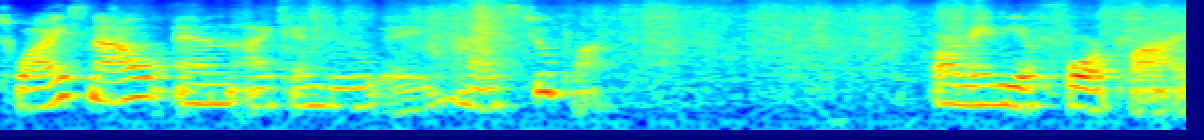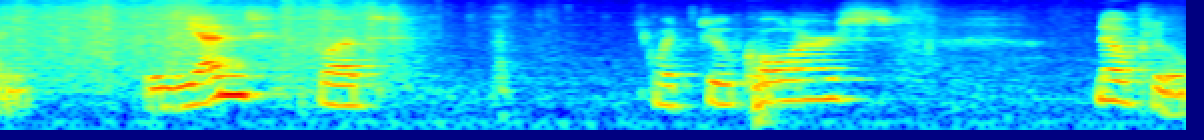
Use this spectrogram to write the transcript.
twice now and I can do a nice two ply. Or maybe a four ply in the end, but with two colors, no clue.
